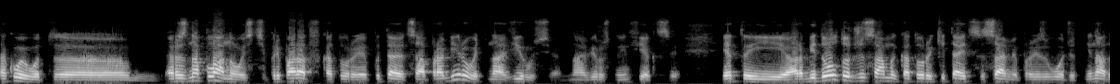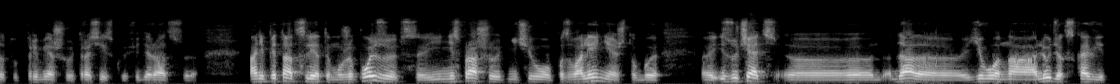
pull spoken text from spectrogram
такой вот э, разноплановости препаратов, которые пытаются опробировать на вирусе, на вирусной инфекции. Это и орбидол тот же самый, который китайцы сами производят. Не надо тут примешивать Российскую Федерацию. Они 15 лет им уже пользуются и не спрашивают ничего позволения, чтобы э, изучать э, да, его на людях с ковид.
